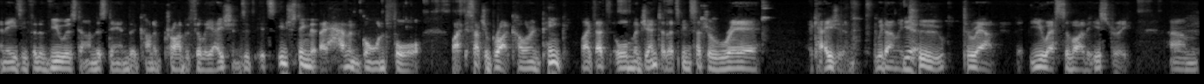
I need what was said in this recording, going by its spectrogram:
and easy for the viewers to understand the kind of tribe affiliations. It's, it's interesting that they haven't gone for like such a bright colour in pink, like that's or magenta. That's been such a rare occasion with only Yeah. two throughout US Survivor history. Um,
